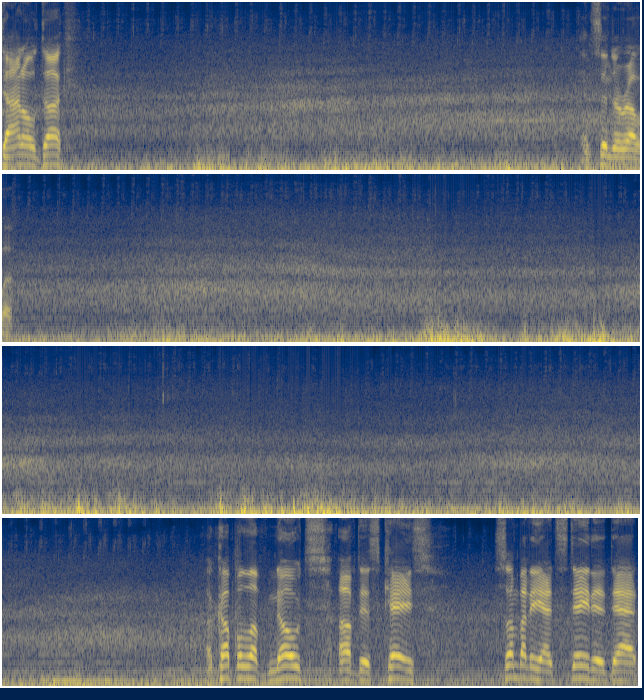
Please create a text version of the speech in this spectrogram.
Donald Duck. And Cinderella. A couple of notes of this case. Somebody had stated that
